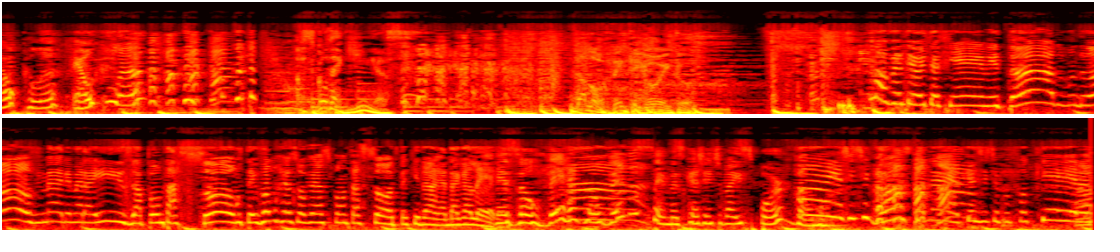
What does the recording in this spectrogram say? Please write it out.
É o clã. é o clã. As coleguinhas. da 98. 98 FM, todo mundo ouve, Mary Maraísa, ponta solta. E vamos resolver as pontas soltas aqui da, da galera. Resolver, resolver, Ah. não sei, mas que a gente vai expor, vamos. Ai, a gente gosta, né? Porque a gente é fofoqueira, a Ah.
